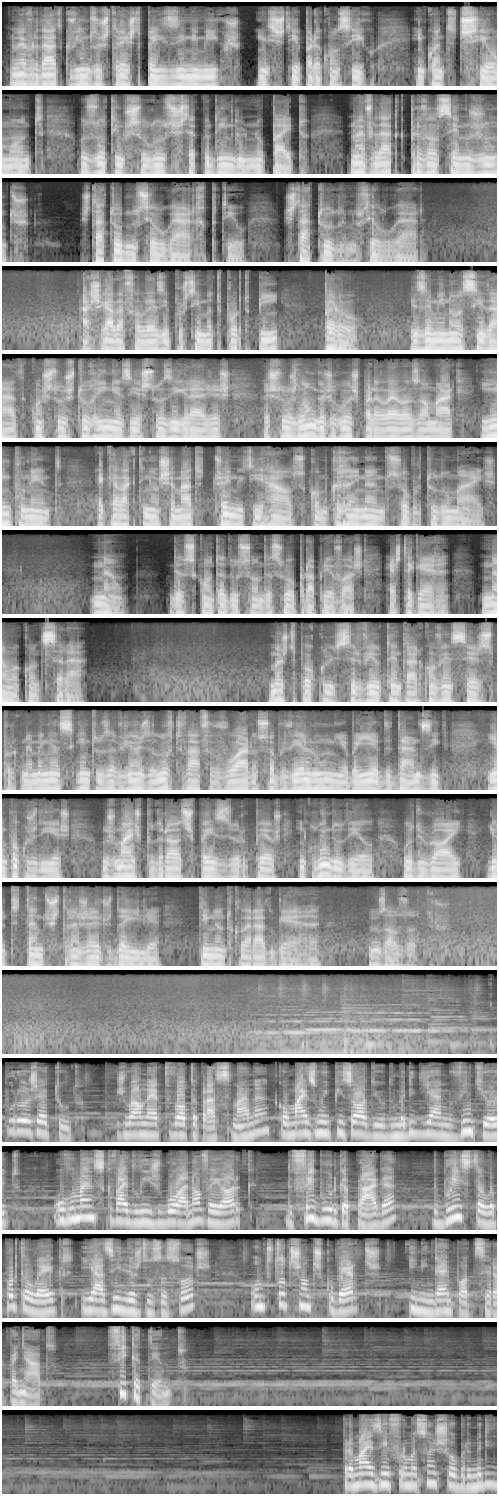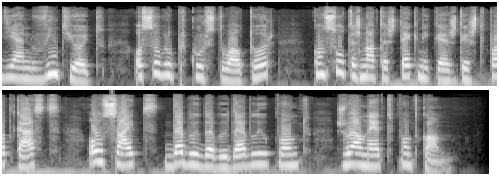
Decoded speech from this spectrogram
Não é verdade que vimos os três de países inimigos? insistia para consigo, enquanto descia o monte, os últimos soluços sacudindo-lhe no peito. Não é verdade que prevalecemos juntos? Está tudo no seu lugar, repetiu. Está tudo no seu lugar. À chegada à falésia por cima de Porto Pim, parou. Examinou a cidade com as suas torrinhas e as suas igrejas, as suas longas ruas paralelas ao mar e imponente, aquela que tinham chamado Trinity House, como que reinando sobre tudo o mais. Não, deu-se conta do som da sua própria voz. Esta guerra não acontecerá. Mas de pouco lhe serviu tentar convencer-se, porque na manhã seguinte os aviões da Luftwaffe voaram sobre Vielun e a Baía de Danzig, e em poucos dias os mais poderosos países europeus, incluindo o dele, o de Roy e o de tantos estrangeiros da ilha, tinham declarado guerra uns aos outros. E por hoje é tudo. Joel Neto volta para a semana com mais um episódio de Meridiano 28, um romance que vai de Lisboa a Nova York, de Friburgo a Praga, de Bristol a Porto Alegre e às Ilhas dos Açores, onde todos são descobertos e ninguém pode ser apanhado. Fique atento. Para mais informações sobre Meridiano 28 ou sobre o percurso do autor, consulte as notas técnicas deste podcast ou o site www.joelnet.com.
